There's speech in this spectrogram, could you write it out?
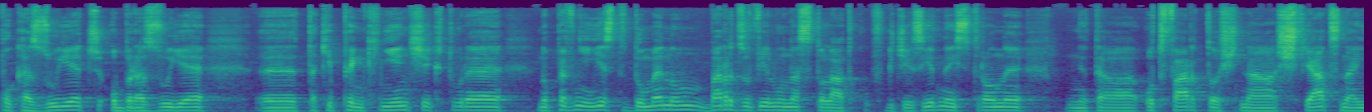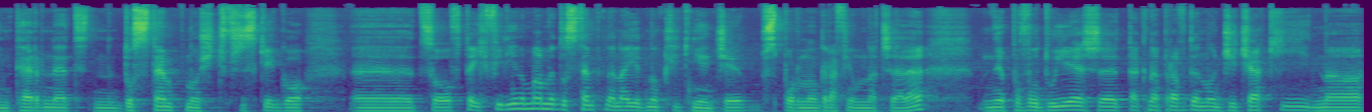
pokazuje czy obrazuje e, takie pęknięcie, które no pewnie jest domeną bardzo wielu nastolatków, gdzie z jednej strony ta otwartość na świat, na internet, dostępność wszystkiego, e, co w tej chwili no mamy dostępne na jedno kliknięcie z pornografią na czele, powoduje, że tak naprawdę no dzieciaki na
